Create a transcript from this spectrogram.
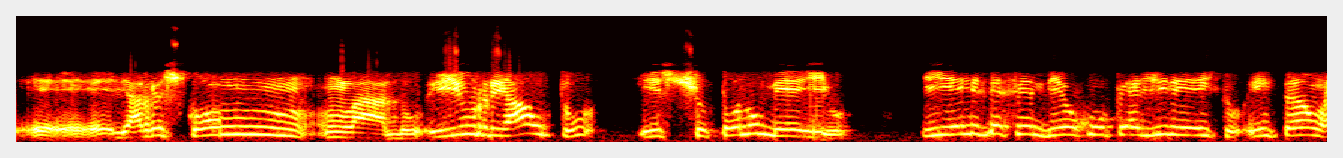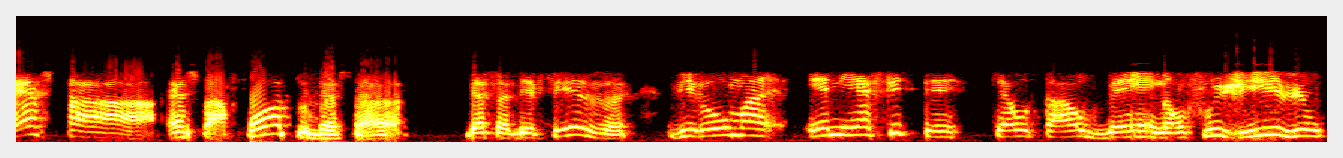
ele arriscou um, um lado. E o Rialto chutou no meio. e ele defendeu com o pé direito. Então, esta, esta foto dessa, dessa defesa virou uma NFT, que é o tal bem não fugível,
